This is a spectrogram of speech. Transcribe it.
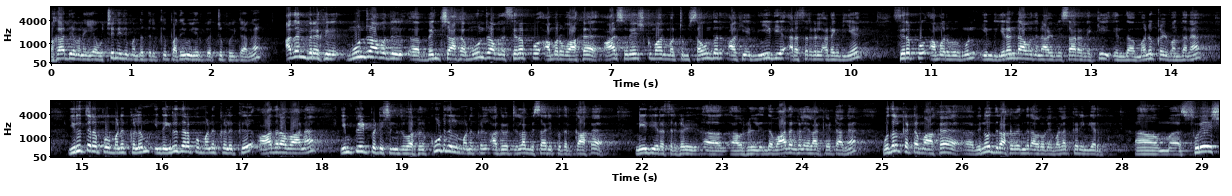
மகாதேவன் ஐயா உச்சநீதிமன்றத்திற்கு பதவி உயர் பெற்று போயிட்டாங்க. அதன் பிறகு மூன்றாவது பெஞ்சாக மூன்றாவது சிறப்பு அமர்வாக ஆர். சுரேஷ்குமார் மற்றும் சவுந்தர் ஆகிய நீதிய அரசர்கள் அடங்கிய சிறப்பு அமர்வு முன் இன்று இரண்டாவது நாள் விசாரணைக்கு இந்த மனுக்கள் வந்தன. இருதரப்பு மனுக்களும் இந்த இருதரப்பு மனுக்களுக்கு ஆதரவான இம்ப்ளீட் பெட்டிஷன் நிறுவர்கள் கூடுதல் மனுக்கள் ஆகியவற்றெல்லாம் விசாரிப்பதற்காக நீதியரசர்கள் அவர்கள் இந்த வாதங்களை எல்லாம் கேட்டாங்க. முதல் கட்டமாக வினோத் ராகவேந்தர் அவருடைய வழக்கறிஞர் சுரேஷ்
